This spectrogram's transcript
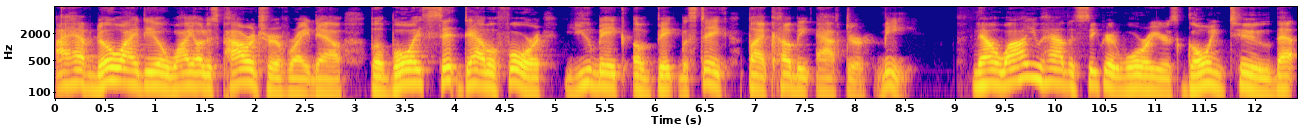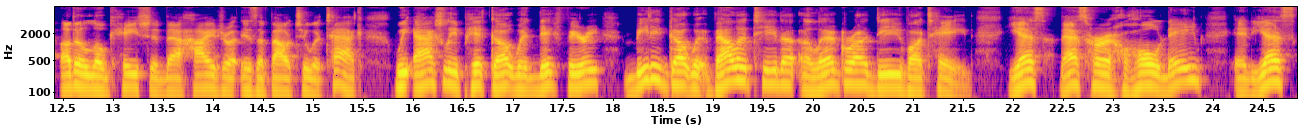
I have no idea why you're on this power trip right now, but boy, sit down before you make a big mistake by coming after me. Now, while you have the Secret Warriors going to that other location that Hydra is about to attack, we actually pick up with Nick Fury meeting up with Valentina Allegra de Fontaine. Yes, that's her whole name, and yes,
